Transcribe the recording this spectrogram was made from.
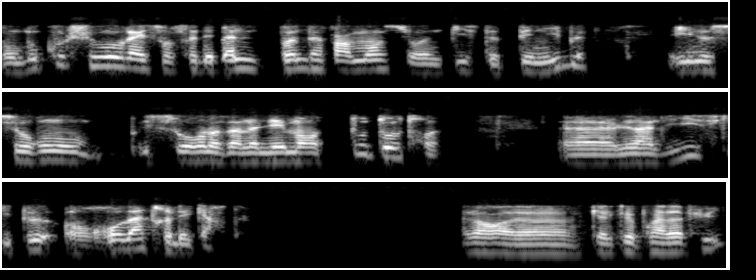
Donc beaucoup de chevaux restent, fait des bonnes, bonnes performances sur une piste pénible et ils ne seront, ils seront dans un élément tout autre euh, lundi, ce qui peut rebattre les cartes. Alors, euh, quelques points d'appui?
